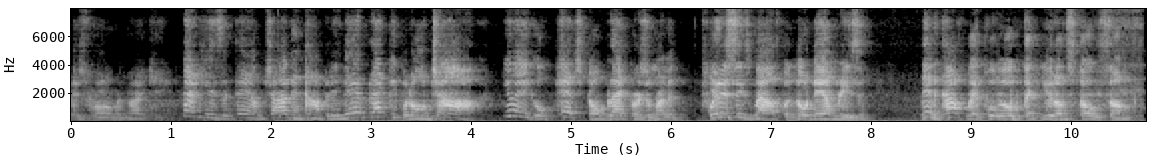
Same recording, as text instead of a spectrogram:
What is wrong with Nike? Nike is a damn jogging company, man. Black people don't jog. You ain't gonna catch no black person running 26 miles for no damn reason. Then the cops might pull you over think you done stole something.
